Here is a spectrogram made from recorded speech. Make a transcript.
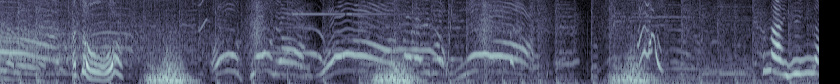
厉害厉害厉害！啊走！满晕的，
